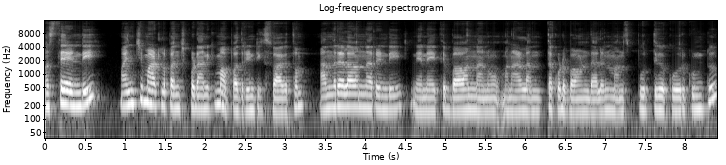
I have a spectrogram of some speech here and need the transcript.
నమస్తే అండి. మంచి మాటలు పంచుకోవడానికి మా పదరింటికి స్వాగతం. అందరు ఎలా ఉన్నారండి? నేనైతే బాగున్నాను. మన వాళ్ళంతా కూడా బాగుండాలని మనస్ఫూర్తిగా కోరుకుంటూ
